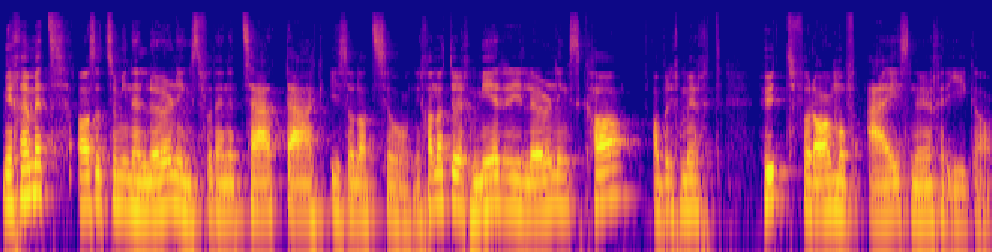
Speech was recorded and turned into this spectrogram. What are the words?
Wir kommen also zu meinen Learnings von diesen 10 Tagen Isolation. Ich habe natürlich mehrere Learnings, gehabt, aber ich möchte heute vor allem auf eins näher eingehen.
